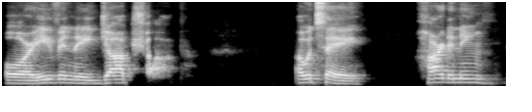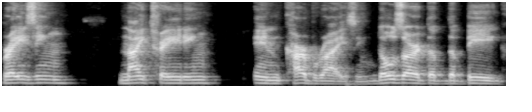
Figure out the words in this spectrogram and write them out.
or even a job shop, I would say hardening, brazing, nitriding, and carburizing. Those are the the big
